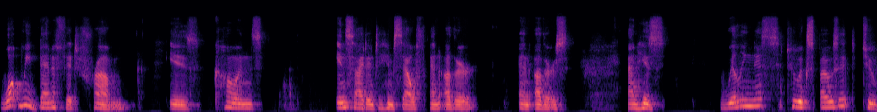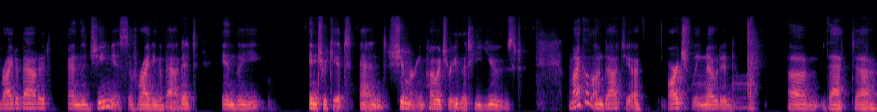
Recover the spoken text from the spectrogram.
What we benefit from is Cohen's insight into himself and other and others and his willingness to expose it, to write about it, and the genius of writing about it in the intricate and shimmering poetry that he used. Michael Ondaatje archly noted um, that uh,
